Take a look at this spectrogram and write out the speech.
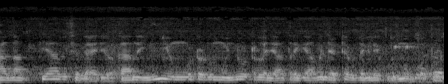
അത് അത്യാവശ്യ കാര്യമാണ്. കാരണം ഇനി അങ്ങോട്ടുള്ള മുന്നോട്ടുള്ള യാത്രയ്ക്ക് അവൻ രക്ഷപ്പെട്ടെങ്കിലേ കുടുംബം പോകും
